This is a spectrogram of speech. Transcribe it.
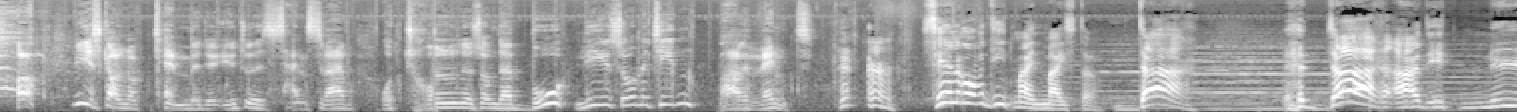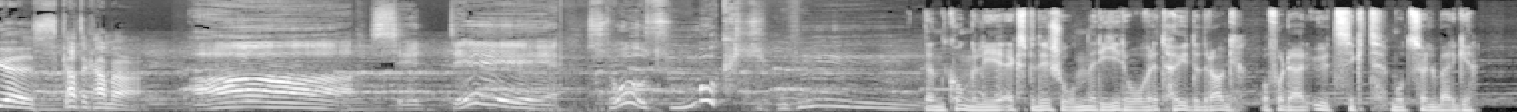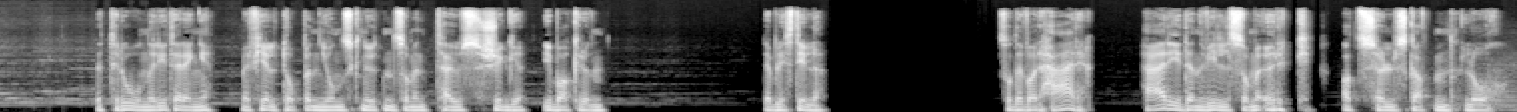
Vi skal nok temme det ytre sandsvev, og trollene som der bor, likeså med tiden. Bare vent. Seler over dit, mein meister. Der Der er ditt nye skattekammer. Ah, se det! Så smukt! Mhm. Den kongelige ekspedisjonen rir over et høydedrag og får der utsikt mot Sølvberget. Det troner i terrenget, med fjelltoppen Jonsknuten som en taus skygge i bakgrunnen. Det blir stille. Så det var her, her i den villsomme ørk, at sølvskatten lå.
